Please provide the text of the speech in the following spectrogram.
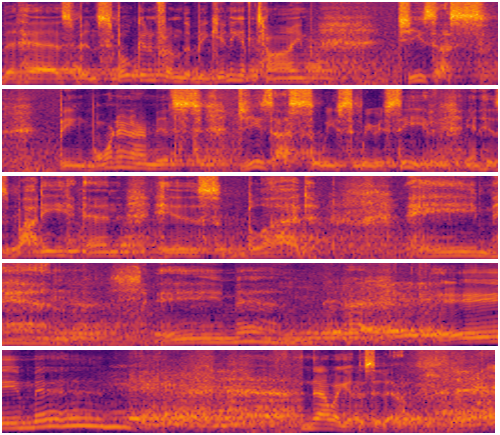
that has been spoken from the beginning of time. Jesus, being born in our midst, Jesus, we, we receive in his body and his blood. Amen. Amen. Amen. Now I get to sit down.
